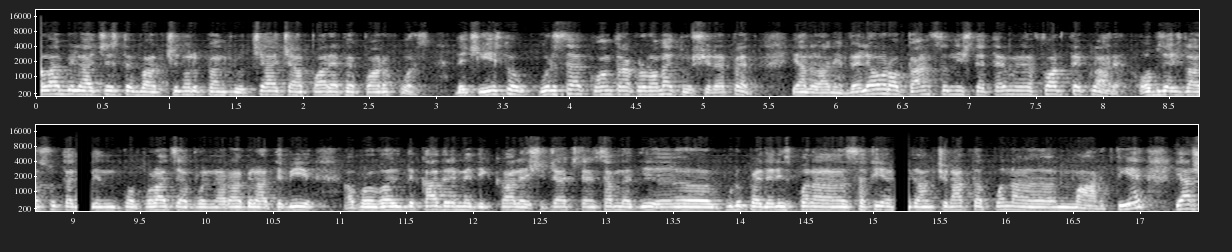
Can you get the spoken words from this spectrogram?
valabile aceste vaccinuri pentru ceea ce apare pe parcurs. Deci este o cursă contra cronometru și repet, iar la nivel european sunt niște termene foarte clare. 80% din populația vulnerabilă ar trebui aprobată de cadre medicale și ceea ce înseamnă uh, grupe de risc până să fie vaccinată până în martie, iar 70%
